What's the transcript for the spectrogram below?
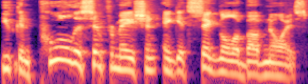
you can pool this information and get signal above noise.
